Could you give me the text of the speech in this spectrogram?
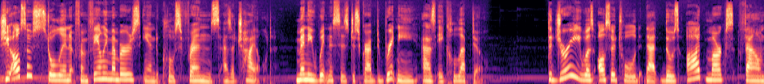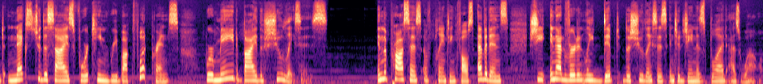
She also stolen from family members and close friends as a child. Many witnesses described Brittany as a klepto. The jury was also told that those odd marks found next to the size 14 Reebok footprints were made by the shoelaces. In the process of planting false evidence, she inadvertently dipped the shoelaces into Jayna's blood as well.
